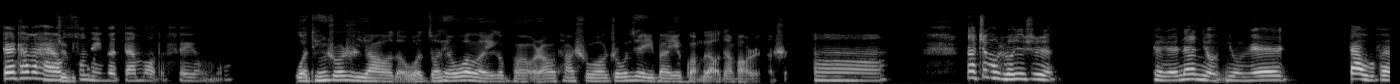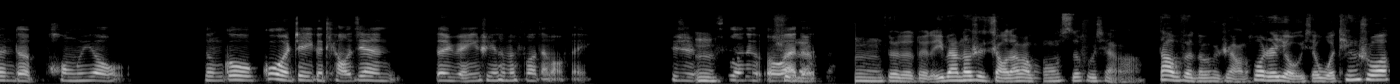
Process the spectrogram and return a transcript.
但是他们还要付那个担保的费用吗？我听说是要的，我昨天问了一个朋友，然后他说中介一般也管不了担保人的事。嗯，那这么说就是，感觉那纽纽约大部分的朋友能够过这个条件的原因，是因为他们付了担保费，就是付了那个额外的。嗯，对的对的，一般都是找担保公司付钱了，大部分都是这样的，或者有一些我听说，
